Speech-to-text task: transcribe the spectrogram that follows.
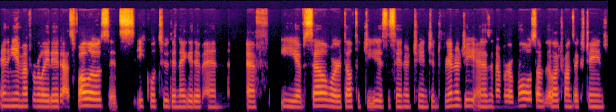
and EMF are related as follows. It's equal to the negative NFE of cell, where delta G is the standard change in free energy and is the number of moles of the electrons exchanged.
